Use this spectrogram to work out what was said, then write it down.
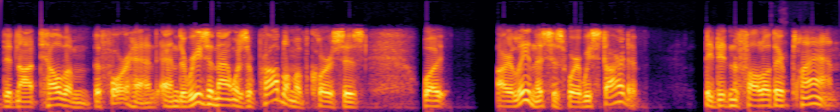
did not tell them beforehand. And the reason that was a problem, of course, is well, Arlene, this is where we started. They didn't follow their plan.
